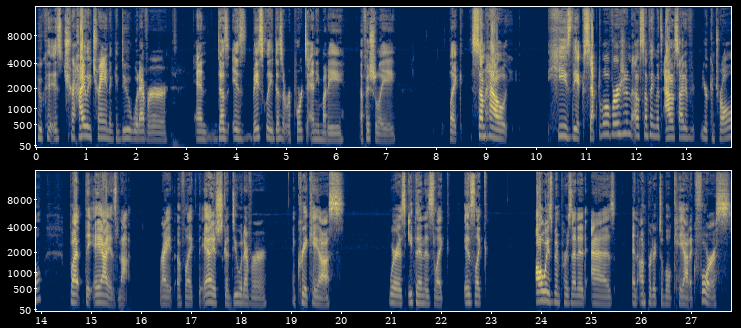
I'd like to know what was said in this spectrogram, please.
who is tra- highly trained and can do whatever and does is basically doesn't report to anybody officially like somehow he's the acceptable version of something that's outside of your control but the ai is not right? Of like the ai is just going to do whatever and create chaos. Whereas ethan is like is like always been presented as an unpredictable chaotic force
